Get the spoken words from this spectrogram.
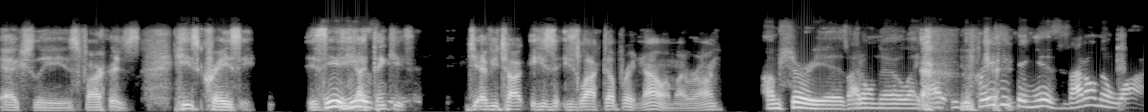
Actually, as far as he's crazy. Is he, he I think he's have you talked? He's he's locked up right now. Am I wrong? I'm sure he is. I don't know. Like I, the crazy thing is, is I don't know why.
